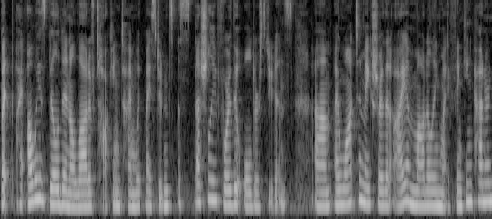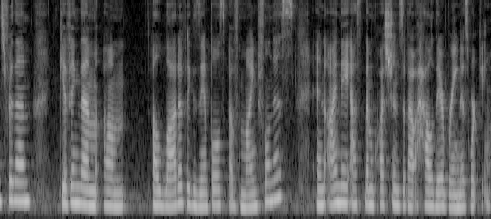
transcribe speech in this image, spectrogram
but I always build in a lot of talking time with my students, especially for the older students. Um, I want to make sure that I am modeling my thinking patterns for them, giving them um, a lot of examples of mindfulness, and I may ask them questions about how their brain is working.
